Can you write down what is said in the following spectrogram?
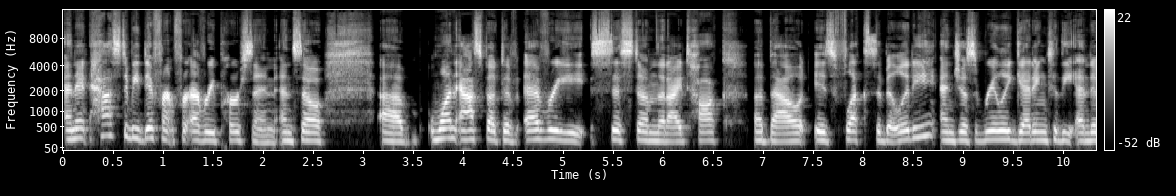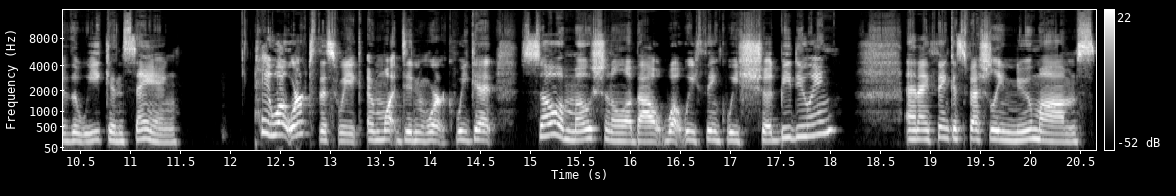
And it has to be different for every person. And so, uh, one aspect of every system that I talk about is flexibility and just really getting to the end of the week and saying, hey, what worked this week and what didn't work? We get so emotional about what we think we should be doing. And I think especially new moms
